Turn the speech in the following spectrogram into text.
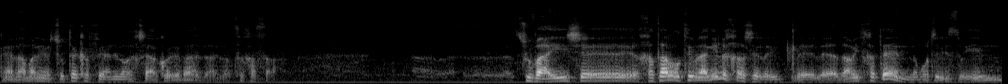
כן, למה אני שותה קפה, אני מברך שהכל לבד, אני לא צריך עשרה. התשובה היא שחז"ל רוצים להגיד לך שלאדם מתחתן, למרות שנישואים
